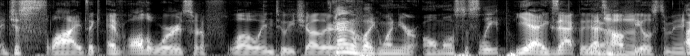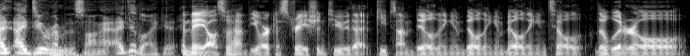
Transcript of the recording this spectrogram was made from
it just slides. Like ev- all the words sort of flow into each other. Kind of like when you're almost asleep. Yeah, exactly. That's Yeah. how it feels to me. I, I do remember the song. I, I did like it. And they also have the orchestration too that keeps on building and building and building until the literal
